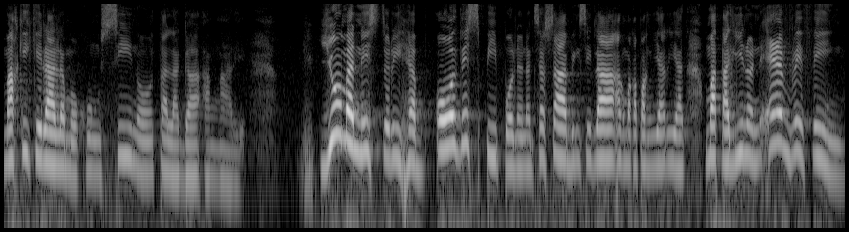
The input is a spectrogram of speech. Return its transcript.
makikilala mo kung sino talaga ang hari human history have all these people na nagsasabing sila ang makapangyarihan, matalino in everything.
